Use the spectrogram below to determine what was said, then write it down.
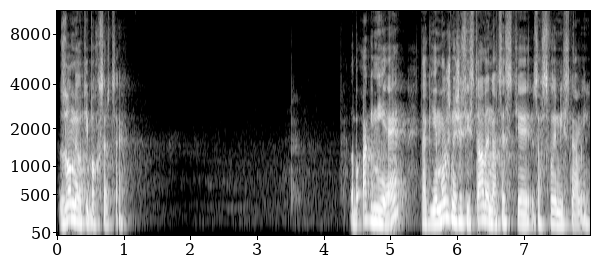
Zlomil ti Boh srdce. Lebo ak nie, tak je možné, že si stále na ceste za svojimi snami,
